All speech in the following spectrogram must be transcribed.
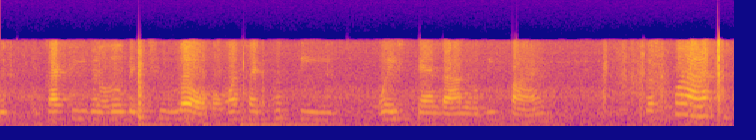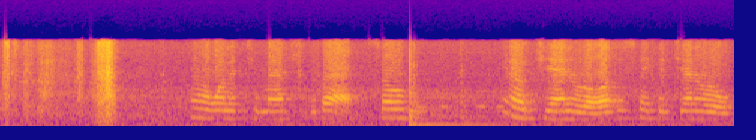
It's actually even a little bit too low, but once I put the waistband on, it'll be fine. The front, I want it to match the back. So, you know, general. I'll just make a general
